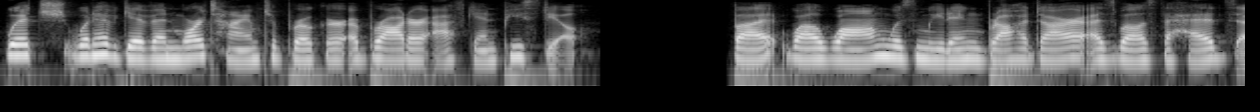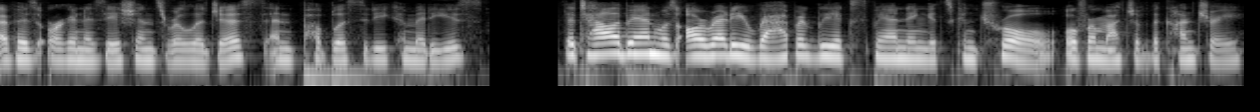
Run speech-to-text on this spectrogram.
which would have given more time to broker a broader Afghan peace deal. But while Wang was meeting Baradar as well as the heads of his organization's religious and publicity committees, The Taliban was already rapidly expanding its control over much of the country.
